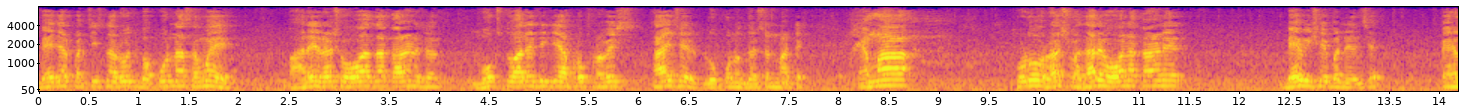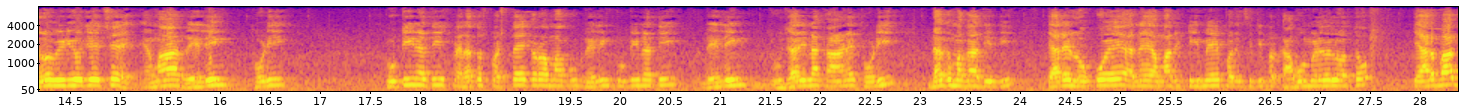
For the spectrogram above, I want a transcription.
બે હજાર પચીસના રોજ બપોરના સમયે ભારે રશ હોવાના કારણે છે મોક્ષ દ્વારેથી જે આપણો પ્રવેશ થાય છે લોકોનો દર્શન માટે એમાં થોડો રશ વધારે હોવાના કારણે બે વિષય બનેલ છે. પહેલો વીડિયો જે છે, એમાં રેલિંગ થોડી તૂટી નથી. પહેલાં તો સ્પષ્ટતા કરવા માગું, રેલિંગ તૂટી નથી. રેલિંગ ધ્રુજારીના કારણે થોડી ડગમગાતી હતી. ત્યારે લોકોએ અને અમારી ટીમે પરિસ્થિતિ પર કાબૂ મેળવેલો હતો. ત્યારબાદ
